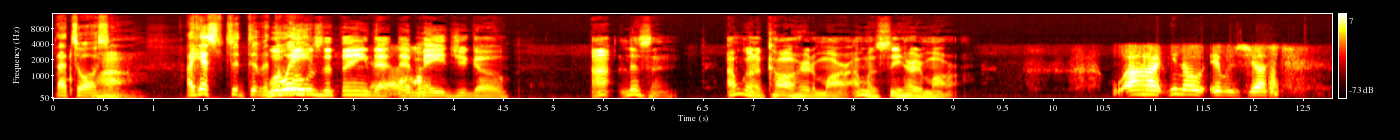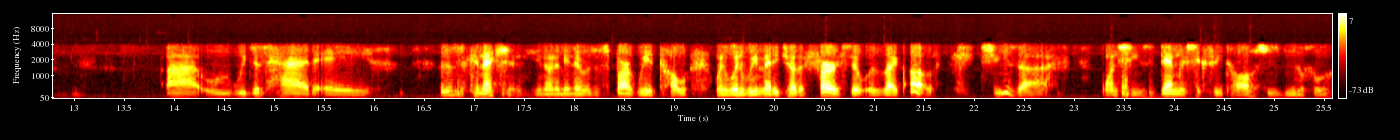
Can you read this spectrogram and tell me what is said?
That's awesome. Wow. I guess t- t- the way what was the thing that, that made you go, I, listen, I'm going to call her tomorrow. I'm going to see her tomorrow. Uh, you know, it was just uh, we just had a it was a connection. You know what I mean? There was a spark. We had told when when we met each other first. It was like, oh, she's uh, one, she's damn near six feet tall. She's beautiful,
